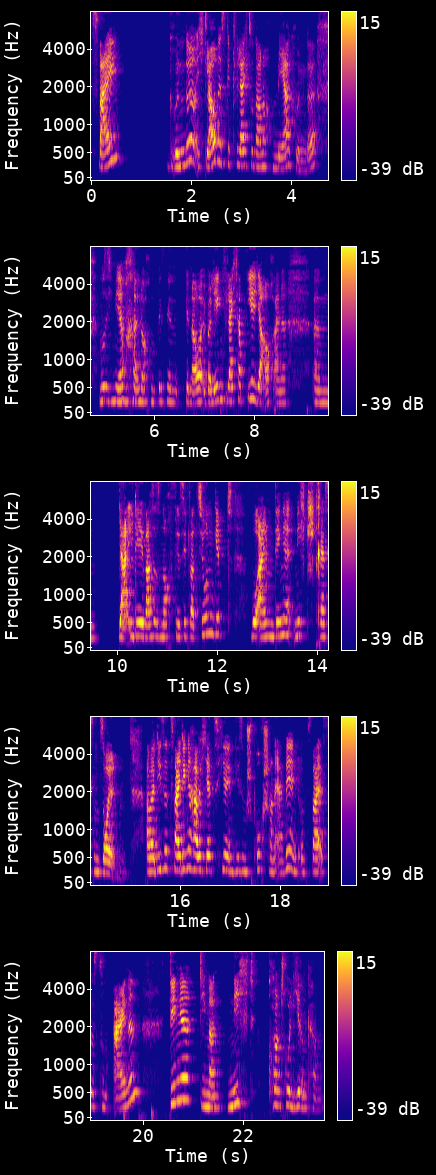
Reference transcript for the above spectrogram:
zwei Gründe. Ich glaube, es gibt vielleicht sogar noch mehr Gründe. Muss ich mir mal noch ein bisschen genauer überlegen. Vielleicht habt ihr ja auch eine ähm, ja, Idee, was es noch für Situationen gibt, wo einem Dinge nicht stressen sollten. Aber diese zwei Dinge habe ich jetzt hier in diesem Spruch schon erwähnt. Und zwar ist es zum einen Dinge, die man nicht kontrollieren kann.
